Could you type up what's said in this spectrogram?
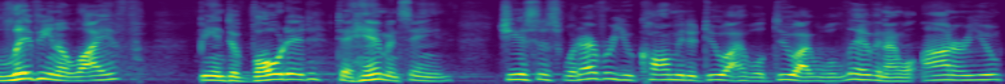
living a life, being devoted to Him and saying, Jesus, whatever you call me to do, I will do. I will live and I will honor you.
